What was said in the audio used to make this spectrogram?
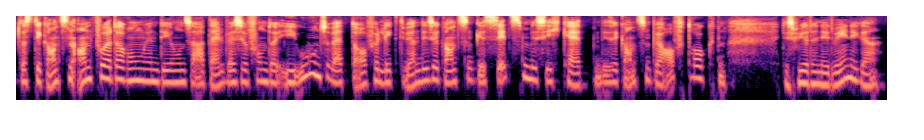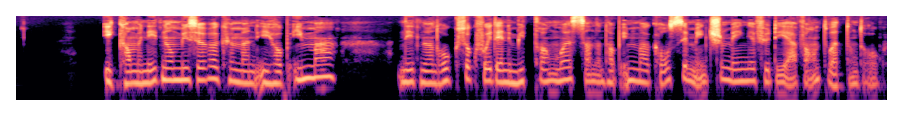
dass die ganzen Anforderungen, die uns auch teilweise von der EU und so weiter auferlegt werden, diese ganzen Gesetzmäßigkeiten, diese ganzen Beauftragten, das wird ja nicht weniger. Ich kann mich nicht nur um mich selber kümmern. Ich habe immer nicht nur einen Rucksack voll, den ich mittragen muss, sondern habe immer eine große Menschenmenge, für die ich auch Verantwortung trage.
